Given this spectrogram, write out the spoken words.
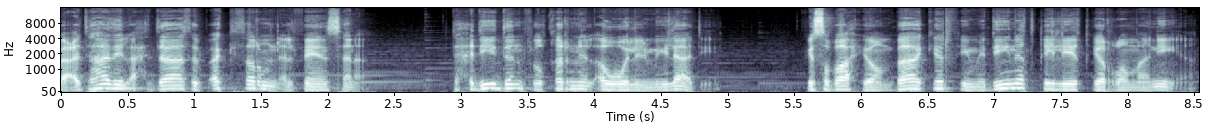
بعد هذه الأحداث بأكثر من 2000 سنة تحديدا في القرن الأول الميلادي في صباح يوم باكر في مدينة قيليقيا الرومانية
